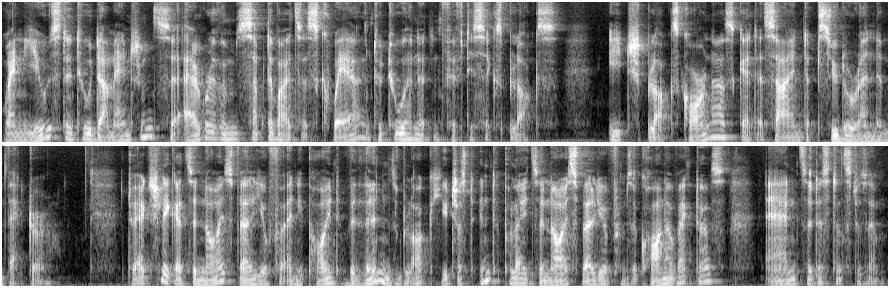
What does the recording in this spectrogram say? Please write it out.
When used in two dimensions, the algorithm subdivides a square into 256 blocks. Each block's corners get assigned a pseudo-random vector. To actually get the noise value for any point within the block, you just interpolate the noise value from the corner vectors and the distance to them.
